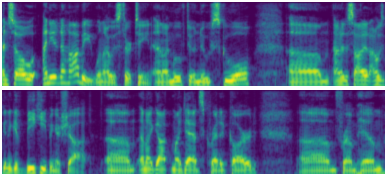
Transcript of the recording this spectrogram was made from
and so I needed a hobby when I was 13, and I moved to a new school. Um, and I decided I was going to give beekeeping a shot. Um, and I got my dad's credit card um, from him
